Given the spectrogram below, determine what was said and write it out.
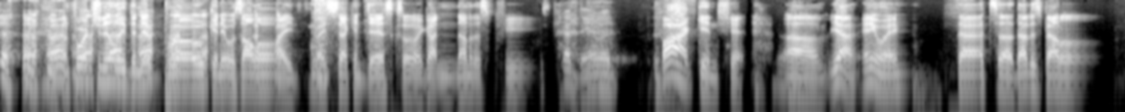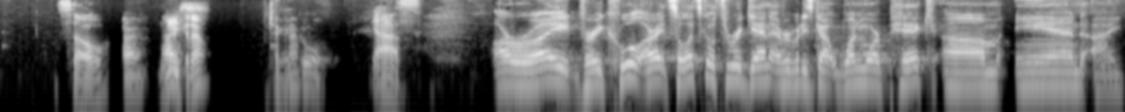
Unfortunately, the nip broke and it was all over my, my second disc, so I got none of this fees. God damn it! Fucking shit. Um, yeah. Anyway, that's uh, that is battle. So, all right, nice. Check it out. Check Very it out. Cool. Yes. All right, very cool. All right, so let's go through again. Everybody's got one more pick, um, and I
